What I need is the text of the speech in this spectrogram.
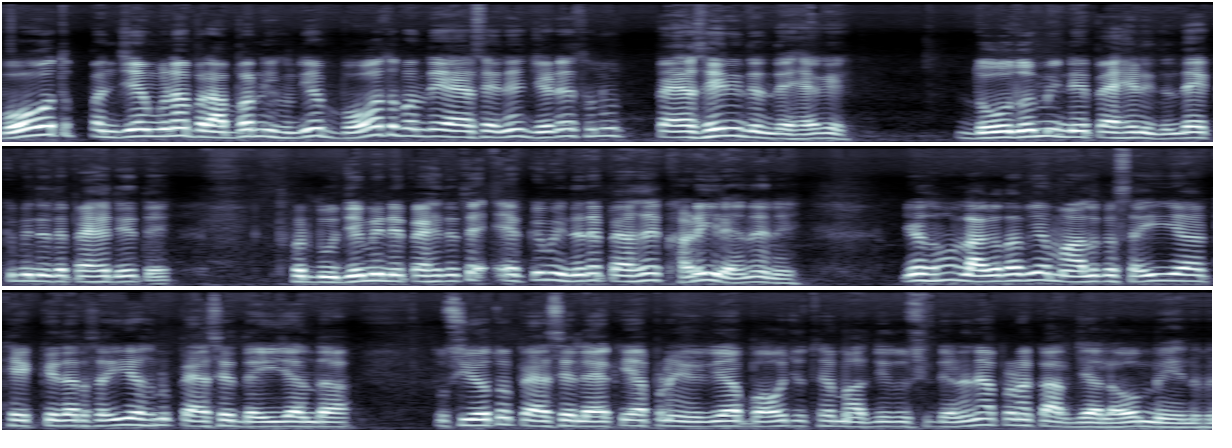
ਬਹੁਤ ਪੰਜੇ ਉਂਗਲਾਂ ਬਰਾਬਰ ਨਹੀਂ ਹੁੰਦੀਆਂ, ਬਹੁਤ ਬੰਦੇ ਐਸੇ ਨੇ ਜਿਹੜੇ ਤੁਹਾਨੂੰ ਪੈਸੇ ਨਹੀਂ ਦਿੰਦੇ ਹੈਗੇ। ਦੋ ਦੋ ਮਹੀਨੇ ਪੈਸੇ ਨਹੀਂ ਦਿੰਦੇ, ਇੱਕ ਮਹੀਨੇ ਦੇ ਪੈਸੇ ਦੇਤੇ, ਫਿਰ ਦੂਜੇ ਮਹੀਨੇ ਪੈਸੇ ਦਿੱਤੇ, ਇੱਕ ਮਹੀਨੇ ਦੇ ਪੈਸੇ ਖੜੇ ਹੀ ਰਹਿੰਦੇ ਨੇ। ਜੇ ਤੁਹਾਨੂੰ ਲੱਗਦਾ ਵੀ ਇਹ ਮਾਲਕ ਸਹੀ ਆ, ਠੇਕੇਦਾਰ ਸਹੀ ਆ, ਤੁਹਾਨੂੰ ਪੈਸੇ ਦੇਈ ਜਾਂਦਾ ਤੁਸੀਂ ਉਹ ਤੋਂ ਪੈਸੇ ਲੈ ਕੇ ਆਪਣੇ ਏਰੀਆ ਪਾਓ ਜਿੱਥੇ ਮਰਜ਼ੀ ਤੁਸੀਂ ਦੇਣਾ ਨੇ, ਆਪਣਾ ਕਰਜ਼ਾ ਲਓ ਮੇਨ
